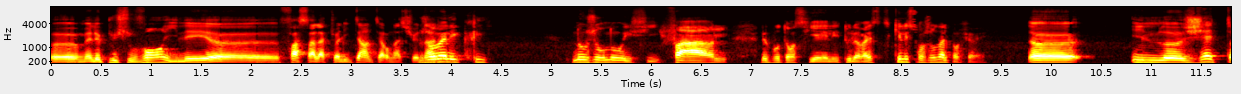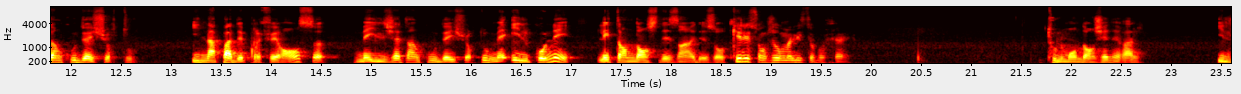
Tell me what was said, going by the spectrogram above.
mais le plus souvent, il est euh, face à l'actualité internationale. Journal écrit. Nos journaux ici, Phare, Le Potentiel et tout le reste. Quel est son journal préféré? Euh, il euh, jette un coup d'œil sur tout. Il n'a pas de préférence, mais il jette un coup d'œil sur tout, mais il connaît les tendances des uns et des autres. Quel est son journaliste préféré? Tout le monde en général. Il,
